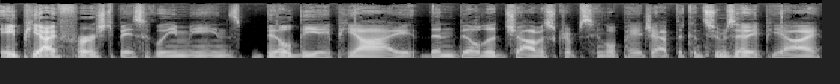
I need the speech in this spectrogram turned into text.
API first basically means build the API, then build a JavaScript single page app that consumes that API.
